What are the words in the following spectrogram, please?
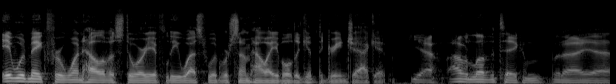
it would make for one hell of a story if Lee Westwood were somehow able to get the green jacket. Yeah, I would love to take him, but I, uh,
